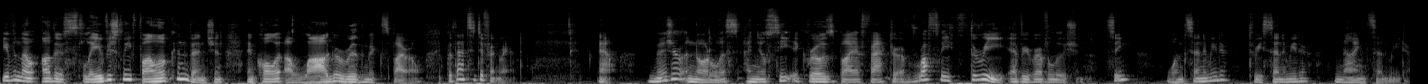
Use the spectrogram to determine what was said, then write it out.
even though others slavishly follow convention and call it a logarithmic spiral. But that's a different rant. Now, measure a nautilus and you'll see it grows by a factor of roughly 3 every revolution. See? 1 centimeter, 3 centimeter, 9 centimeter.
